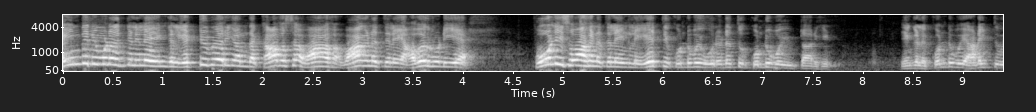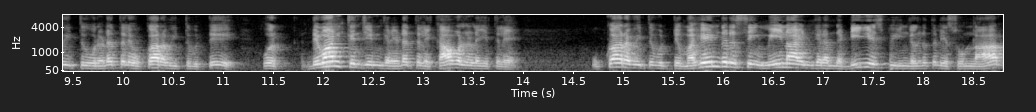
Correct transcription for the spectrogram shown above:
ஐந்து நிமிடங்களிலே எங்கள் எட்டு பேரையும் அந்த காவச வாக வாகனத்திலே அவர்களுடைய போலீஸ் வாகனத்தில் எங்களை ஏற்றி கொண்டு போய் ஒரு இடத்துக்கு கொண்டு போய் விட்டார்கள். எங்களை கொண்டு போய் அடைத்து வைத்து ஒரு இடத்துல உட்கார வைத்து விட்டு ஒரு திவான் கெஞ்சி என்கிற இடத்துல காவல் நிலையத்தில் உட்கார வைத்து விட்டு மகேந்திர சிங் மீனா என்கிற அந்த டிஎஸ்பி எங்களிடத்துல சொன்னார்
